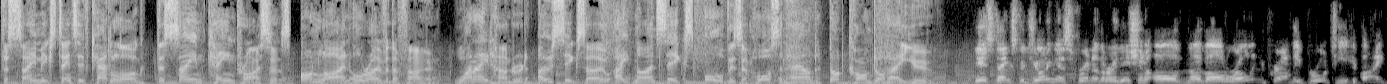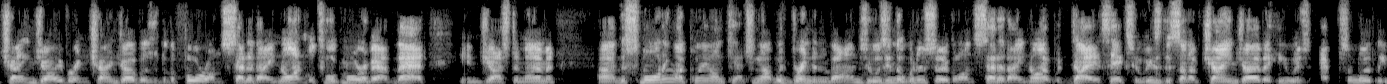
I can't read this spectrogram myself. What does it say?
The same extensive catalogue, the same keen prices, online or over the phone. 1800 060 896 or visit horseandhound.com.au. Yes, thanks for joining us for another edition of Mobile Rolling, proudly brought to you by Changeover and Changeovers to the Fore on Saturday night. We'll talk more about that in just a moment. Uh, this morning, I plan on catching up with Brendan Barnes, who was in the winner's circle on Saturday night with Deus Ex, who is the son of Changeover. He was absolutely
